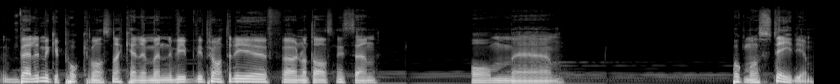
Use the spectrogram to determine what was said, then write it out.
väldigt mycket Pokémon-snack här nu, men vi, vi pratade ju för något avsnitt sen om eh, Pokémon Stadium.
